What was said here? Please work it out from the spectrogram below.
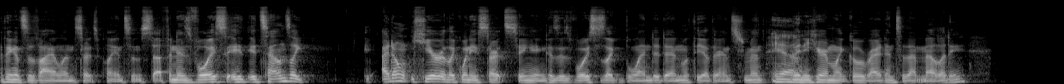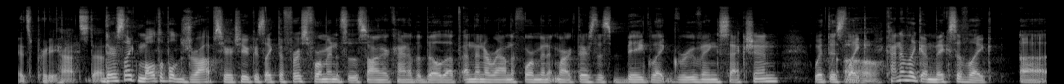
I think it's the violin starts playing some stuff, and his voice. It, it sounds like. I don't hear like when he starts singing because his voice is like blended in with the other instrument. Yeah. And then you hear him like go right into that melody. It's pretty hot stuff. there's like multiple drops here too, because like the first four minutes of the song are kind of a build up, and then around the four minute mark, there's this big like grooving section with this like Oh. kind of like a mix of like uh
